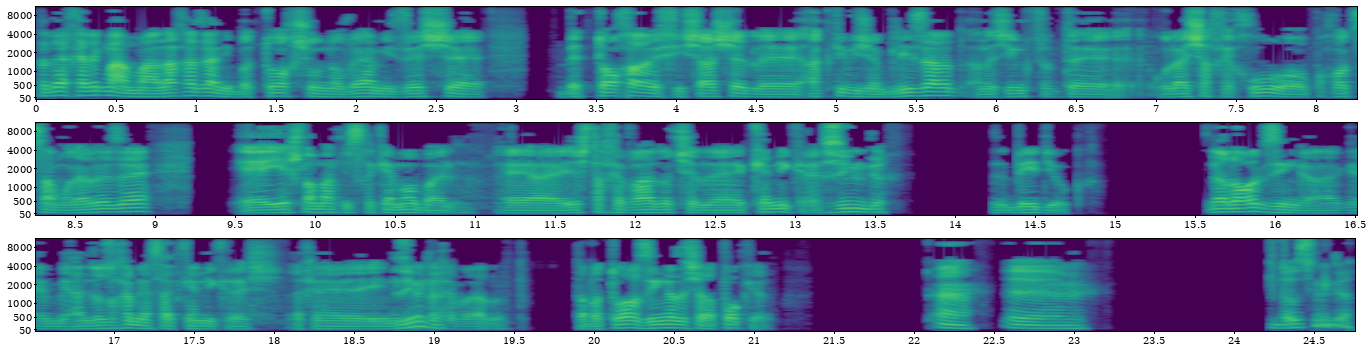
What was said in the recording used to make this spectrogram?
אתה יודע, חלק מהמהלך הזה, אני בטוח שהוא נובע מזה שבתוך הרכישה של Activision Blizzard, אנשים קצת אה, אולי שכחו או פחות שמו לב לזה, אה, יש לא מעט משחקי מובייל. יש את החברה הזאת של Candy Crush. Zynga. בדיוק. לא, לא רק Zynga, אני לא זוכר מי עשה את Candy Crush. איך היא נקראת החברה הזאת. אתה בטוח? Zynga זה של הפוקר. אה, אה, לא Zynga.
